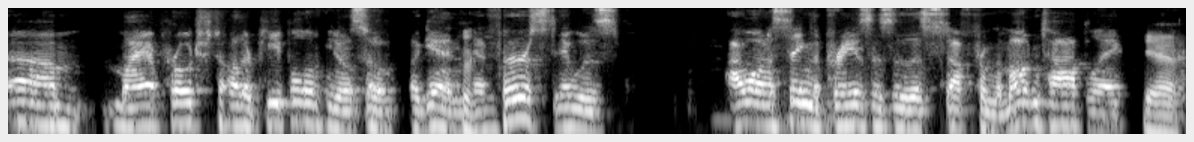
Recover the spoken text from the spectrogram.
um, my approach to other people, you know, so again, mm-hmm. at first it was I want to sing the praises of this stuff from the mountaintop. Like, yeah,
